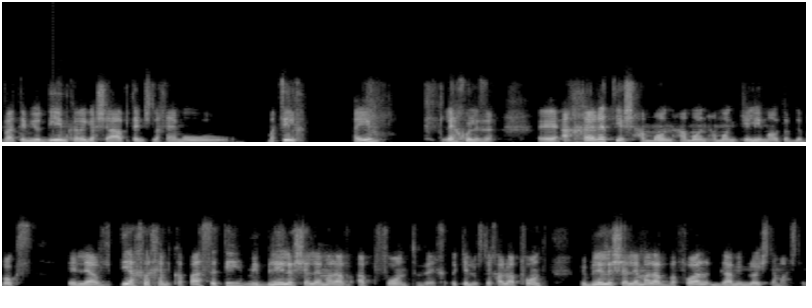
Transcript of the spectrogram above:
ואתם יודעים כרגע שה uptime שלכם הוא מציל חיים, לכו לזה. אחרת יש המון המון המון כלים out of the box, להבטיח לכם capacity מבלי לשלם עליו upfront, כאילו סליחה לא upfront, מבלי לשלם עליו בפועל גם אם לא השתמשתם.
